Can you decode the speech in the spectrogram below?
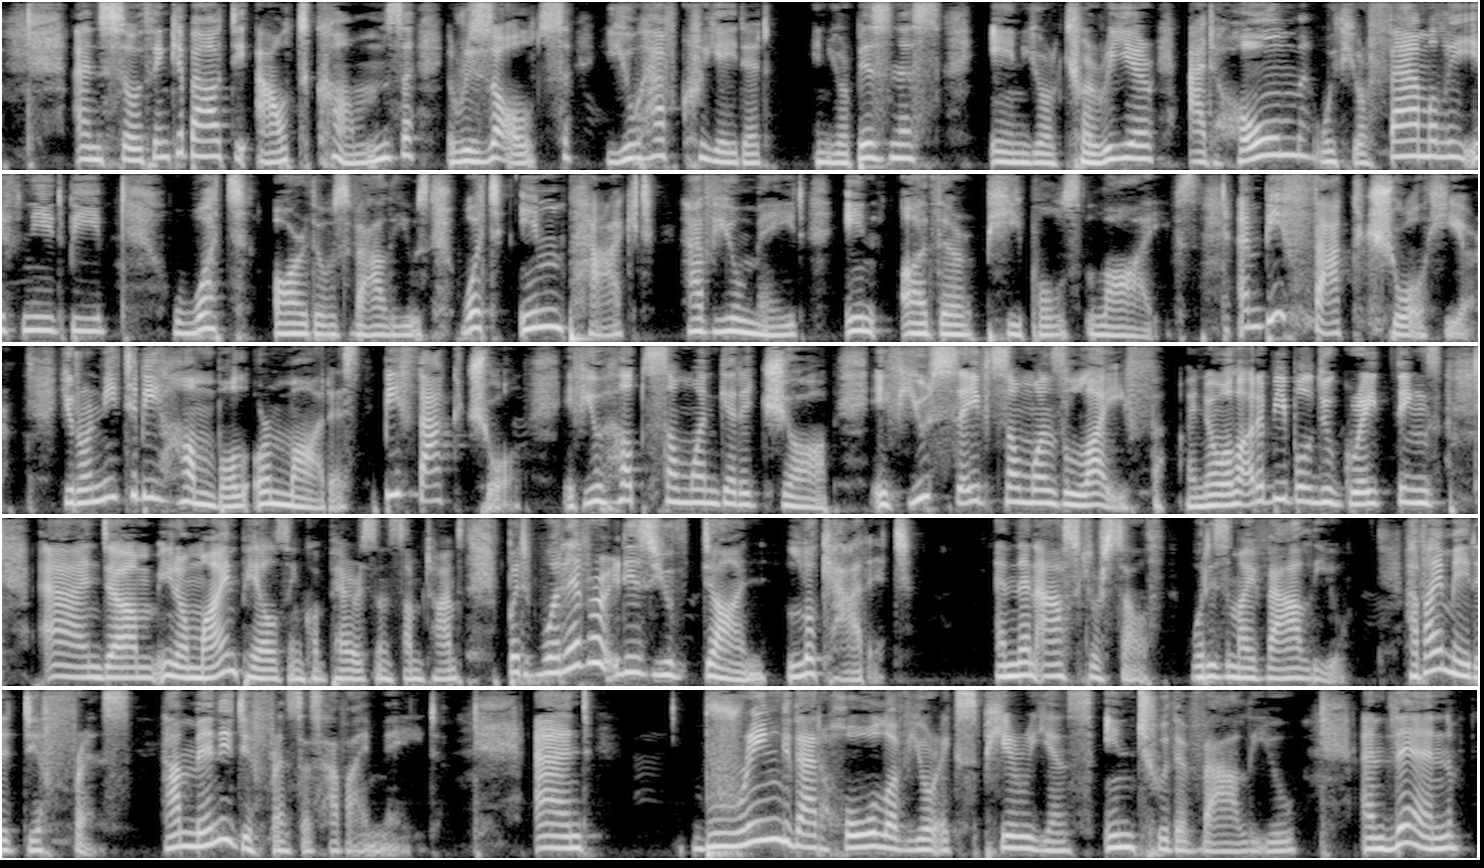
And so think about the outcomes, results you have created in your business, in your career, at home, with your family, if need be. What are those values? What impact have you made in other people's lives? And be factual here. You don't need to be humble or modest. Be factual. If you helped someone get a job, if you saved someone's life, I know a lot of people do great things and, um, you know, mine pales in comparison sometimes, but whatever it is you've done, look at it and then ask yourself, what is my value? Have I made a difference? How many differences have I made? And bring that whole of your experience into the value and then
